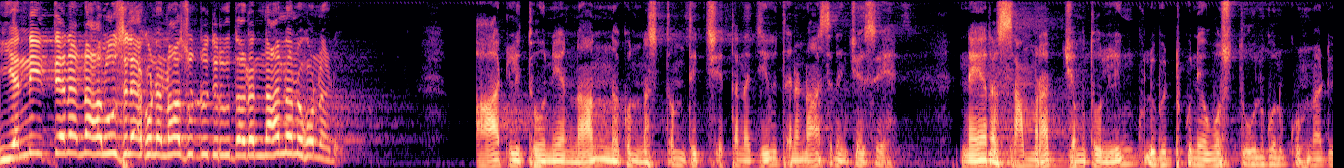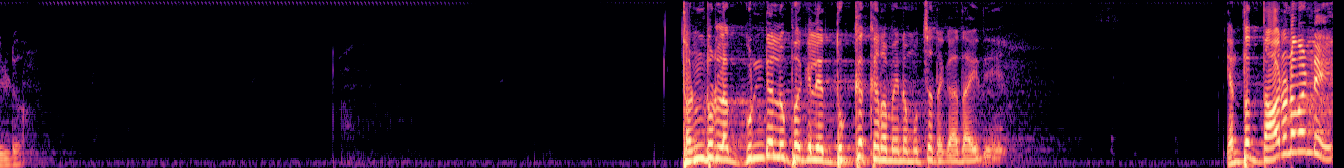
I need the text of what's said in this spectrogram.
ఇవన్నీ ఇస్తేనన్నా ఆలూసు లేకుండా నా చుట్టూ తిరుగుతాడని నాన్న అనుకున్నాడు. ఆటలితోనే నాన్నకు నష్టం తెచ్చి తన జీవితాన్ని నాశనం చేసే నేర సామ్రాజ్యంతో లింకులు పెట్టుకునే వస్తువులు కొనుక్కుంటున్నాడు వీడు తండ్రుల గుండెలు పగిలే దుఃఖకరమైన ముచ్చట కాదా ఇది? ఎంత దారుణమండి.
